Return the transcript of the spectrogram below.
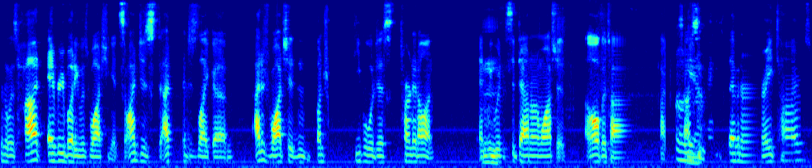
when it was hot, everybody was watching it. So I just, I just like, um, I just watch it, and a bunch of people would just turn it on, and we Mm. would sit down and watch it all the time. Oh so I've yeah, seen it seven or eight times.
